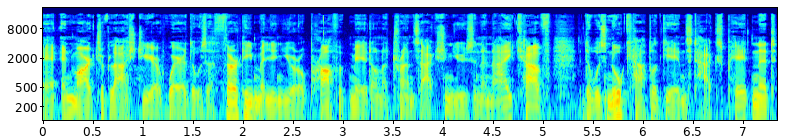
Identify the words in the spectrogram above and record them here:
uh, in March of last year, where there was a 30 million euro profit made on a transaction using an ICAV. There was no capital gains tax paid in it,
